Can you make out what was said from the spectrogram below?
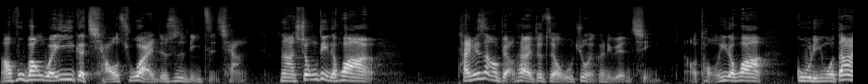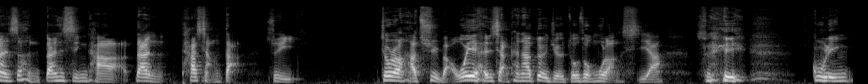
然后富邦唯一一个瞧出来就是李子强，那兄弟的话，台面上有表态的就只有吴俊伟跟吕燕青，然后统一的话，古林我当然是很担心他，但他想打，所以就让他去吧，我也很想看他对决佐佐木朗希啊。所以，古林，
